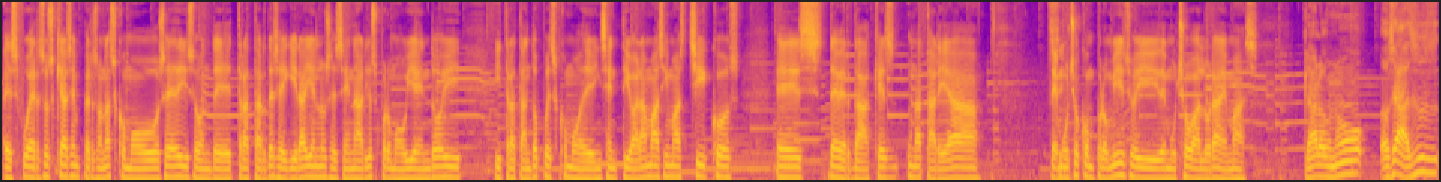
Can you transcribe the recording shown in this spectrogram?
esfuerzos que hacen personas como vos, Edison, de tratar de seguir ahí en los escenarios promoviendo y, y tratando pues como de incentivar a más y más chicos, es de verdad que es una tarea de Sí. mucho compromiso y de mucho valor además. Claro, uno, o sea, eso es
